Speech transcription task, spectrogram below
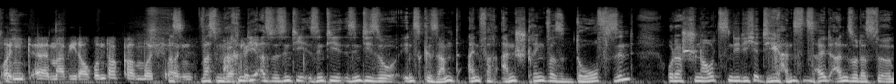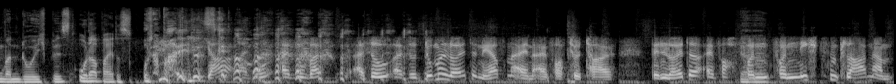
und äh, mal wieder runterkommen muss. Was, und was machen die? Also sind die, sind die, sind die so insgesamt einfach anstrengend, weil sie doof sind? Oder schnauzen die dich die ganze Zeit an, sodass du irgendwann durch bist? Oder beides. Oder beides. Ja, also, also was, also, also dumme Leute nerven einen einfach total. Wenn Leute einfach von, von nichts einen Plan haben,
